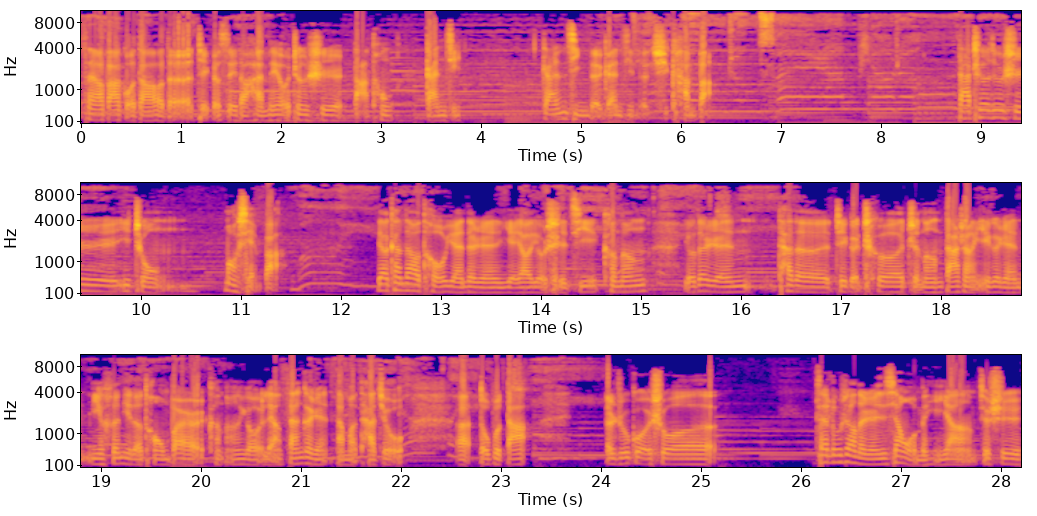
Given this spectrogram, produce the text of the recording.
三幺八国道的这个隧道还没有正式打通，赶紧、赶紧的、赶紧的去看吧。搭车就是一种冒险吧。要看到投缘的人，也要有时机。可能有的人他的这个车只能搭上一个人，你和你的同伴可能有两三个人，那么他就，呃，都不搭。呃，如果说在路上的人像我们一样，就是，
